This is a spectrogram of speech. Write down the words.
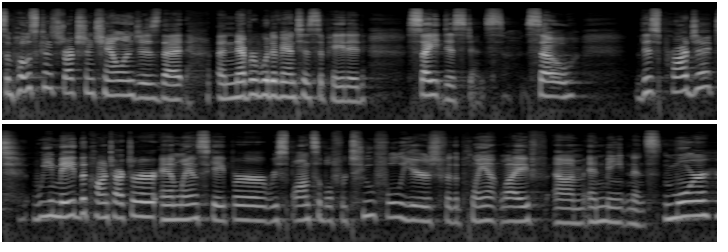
Some post-construction challenges that I never would have anticipated, sight distance. So this project, we made the contractor and landscaper responsible for two full years for the plant life um, and maintenance. More,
